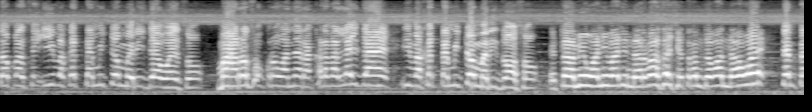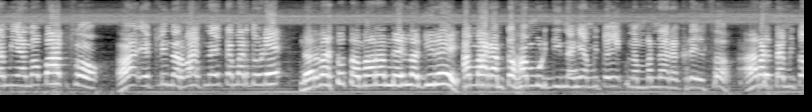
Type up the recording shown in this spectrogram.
તો પછી ઈ વખત તમે ચો મરી જાવ છો મારો છોકરો અને રખડવા લઈ જાય ઈ વખત તમે ચો મરી જાવ એટલે અમે વાની વાજી નર્વસ છે ક્ષેત્રમ જવા ના હોય? તેમ તમે એનો બાપ છો? હા એટલી નર્વસ નહીં તમાર જોડે? નર્વસ તો તમારા નહીં લગી રે. અમારામ તો હમુરદી નહીં અમે તો એક નંબર ના રખડેલ છો. પણ તમે તો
